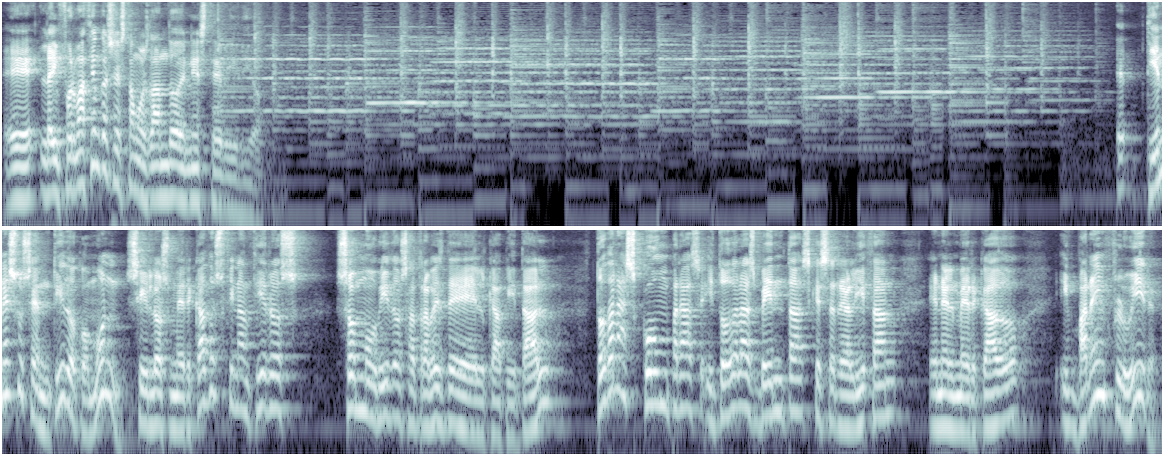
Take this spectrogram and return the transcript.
eh, la información que os estamos dando en este vídeo. Tiene su sentido común. Si los mercados financieros son movidos a través del capital, todas las compras y todas las ventas que se realizan en el mercado van a influir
